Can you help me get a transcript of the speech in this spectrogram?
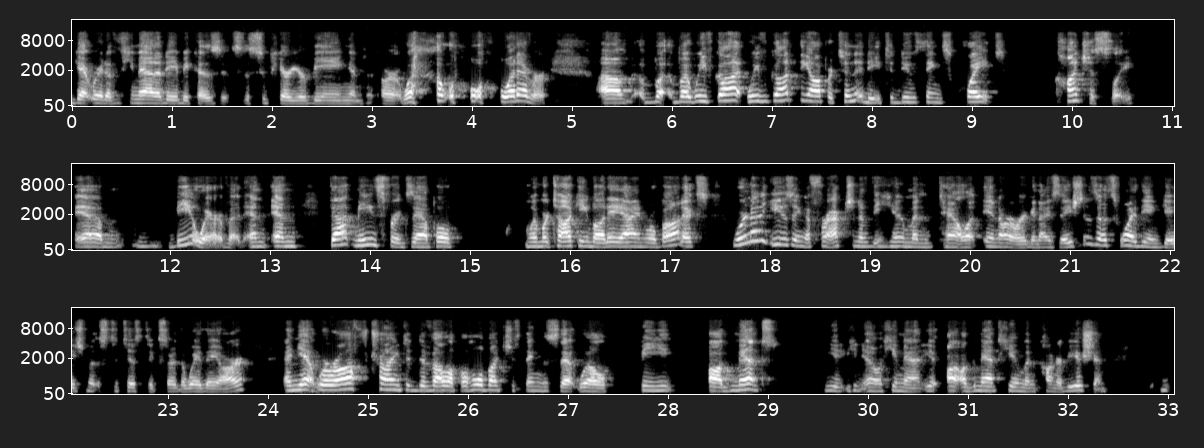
get rid of humanity because it's the superior being and or whatever um, but but we've got we've got the opportunity to do things quite consciously and be aware of it and and that means for example when we're talking about AI and robotics, we're not using a fraction of the human talent in our organizations. That's why the engagement statistics are the way they are. And yet we're off trying to develop a whole bunch of things that will be augment you, you know human augment human contribution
